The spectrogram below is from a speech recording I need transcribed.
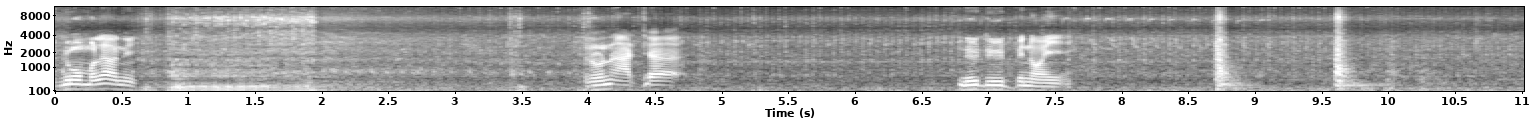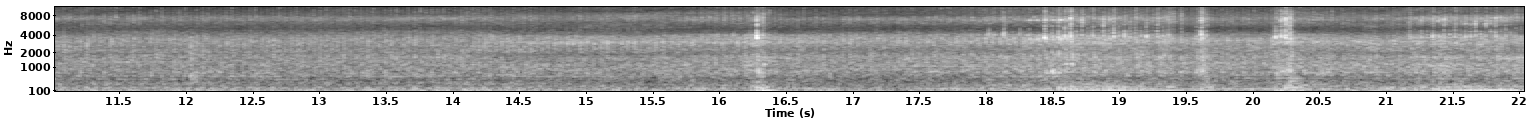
ดิดนวมมาแล้วนี่ถนนอาจจะนืดๆไปหน่อย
